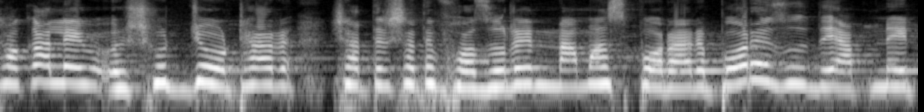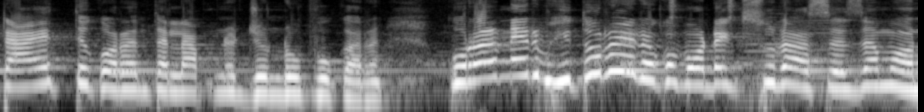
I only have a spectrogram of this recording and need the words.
সকালে সূর্য ওঠার সাথে সাথে ফজরের নামাজ পড়ার পরে যদি আপনি এটা আয়ত্ত করেন, তাহলে আপনার জন্য উপকার। কোরআনের ভিতরে এরকম অনেক সুরা আছে, যেমন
